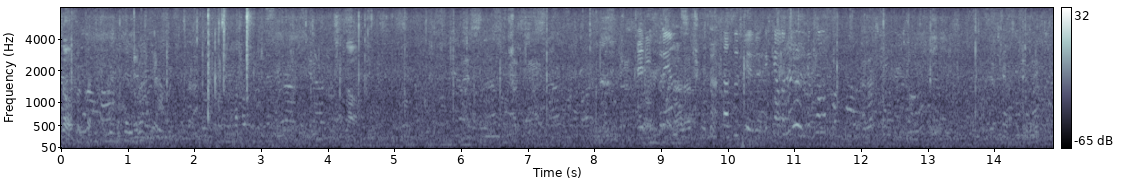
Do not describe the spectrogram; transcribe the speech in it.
Tá tá é diferente. Estás a ver? Aquela, aquela é portada. Tá-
